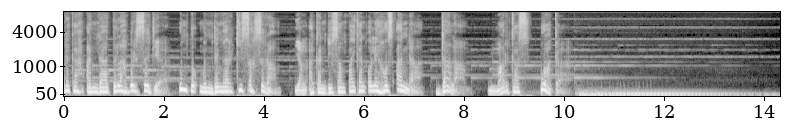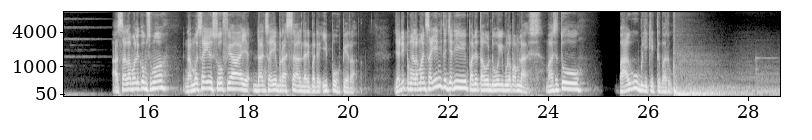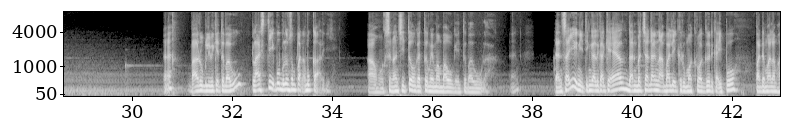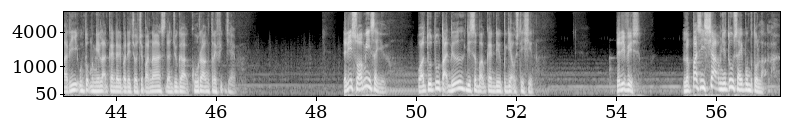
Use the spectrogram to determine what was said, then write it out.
Adakah anda telah bersedia untuk mendengar kisah seram yang akan disampaikan oleh hos anda dalam Markas Puaka? Assalamualaikum semua. Nama saya Sofia dan saya berasal daripada Ipoh, Perak. Jadi pengalaman saya ni terjadi pada tahun 2018. Masa tu baru beli kereta baru. Eh? Baru beli kereta baru, plastik pun belum sempat nak buka lagi. Ah, senang cerita orang kata memang bau kereta baru lah. Eh? Dan saya ni tinggal dekat KL dan bercadang nak balik ke rumah keluarga dekat Ipoh pada malam hari untuk mengelakkan daripada cuaca panas dan juga kurang traffic jam. Jadi suami saya waktu tu tak ada disebabkan dia pergi outstation. Jadi Fiz, lepas isyak macam tu saya pun bertolak lah.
